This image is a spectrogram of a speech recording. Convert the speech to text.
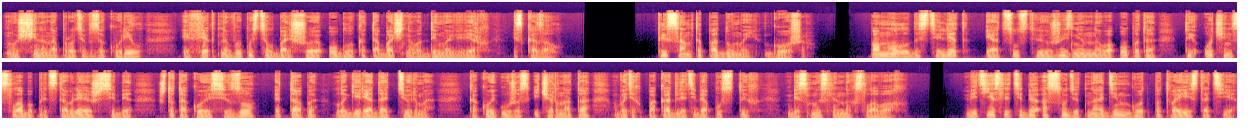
мужчина напротив закурил, эффектно выпустил большое облако табачного дыма вверх и сказал. «Ты сам-то подумай, Гоша. По молодости лет и отсутствию жизненного опыта ты очень слабо представляешь себе, что такое СИЗО, этапы, лагеря до тюрьмы, какой ужас и чернота в этих пока для тебя пустых, бессмысленных словах. Ведь если тебя осудят на один год по твоей статье,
